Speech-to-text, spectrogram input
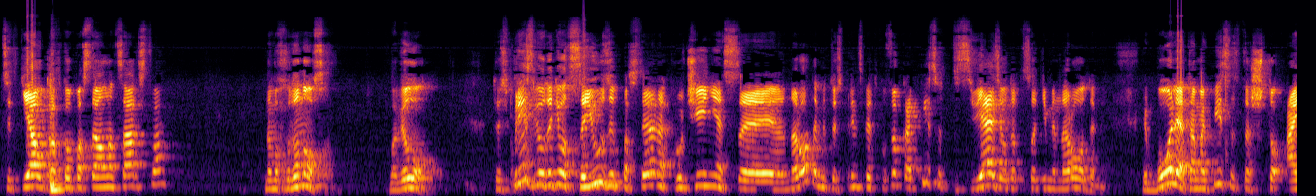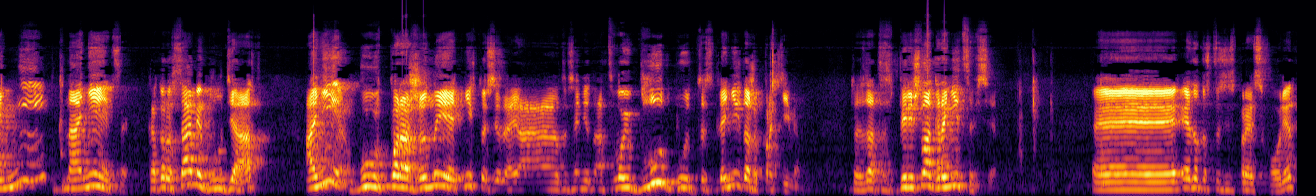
Циткияу кто поставил на царство? Навуходоносор, Вавилон. То есть, в принципе, вот эти вот союзы, постоянно кручение с э, народами, то есть, в принципе, этот кусок описывает связи вот с этими народами. И более там описывается, что они, кнаанейцы, которые сами блудят, они будут поражены от них, то есть, э, то есть они, а твой блуд будет то есть для них даже противен. То есть, да, то есть перешла границы все. Это то, что здесь происходит.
